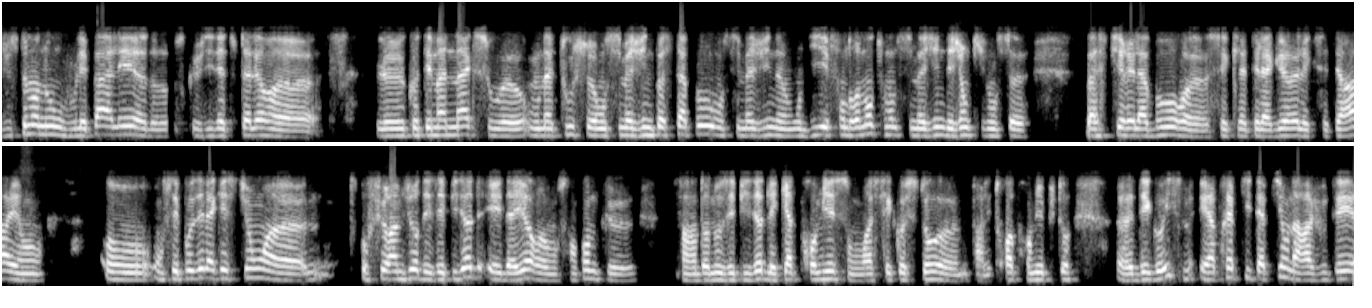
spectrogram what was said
Justement, nous, on voulait pas aller euh, dans ce que je disais tout à l'heure, euh, le côté Mad Max où euh, on a tous, on s'imagine post-apo, on s'imagine, on dit effondrement, tout le monde s'imagine des gens qui vont se, bah, se tirer la bourre, s'éclater la gueule, etc. Et on, on, on s'est posé la question au fur et à mesure des épisodes. Et d'ailleurs, on se rend compte que, enfin, dans nos épisodes, les quatre premiers sont assez costauds, enfin les trois premiers plutôt d'égoïsme. Et après, petit à petit, on a rajouté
